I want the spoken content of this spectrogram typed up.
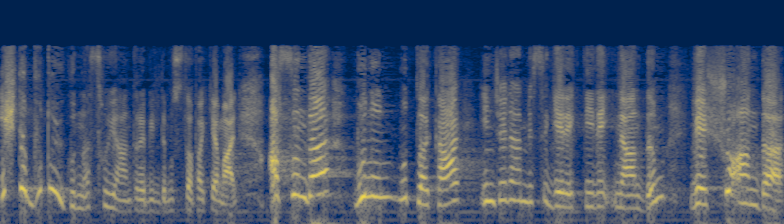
İşte bu duygu nasıl uyandırabildi Mustafa Kemal? Aslında bunun mutlaka incelenmesi gerektiğine inandım ve şu anda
